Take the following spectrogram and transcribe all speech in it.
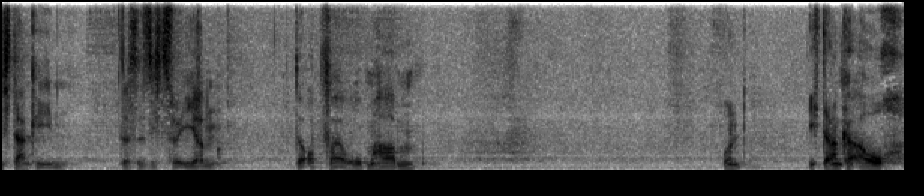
Ich danke Ihnen, dass Sie sich zu Ehren der Opfer erhoben haben. Und ich danke auch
